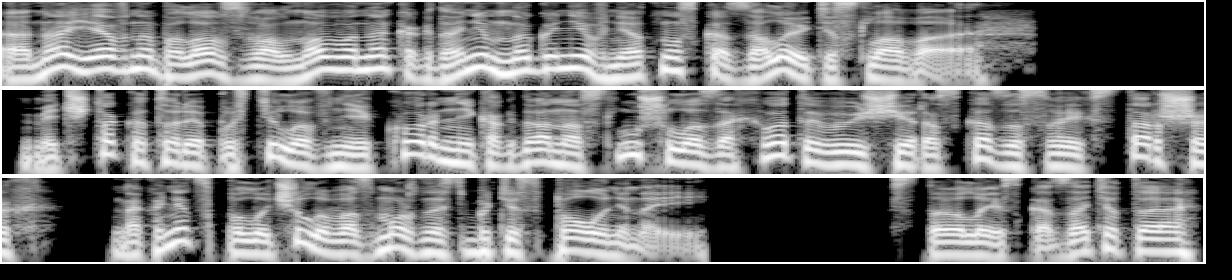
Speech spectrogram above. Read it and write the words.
Она явно была взволнована, когда немного невнятно сказала эти слова. Мечта, которая пустила в ней корни, когда она слушала захватывающие рассказы своих старших, наконец получила возможность быть исполненной. Стоило и сказать это,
